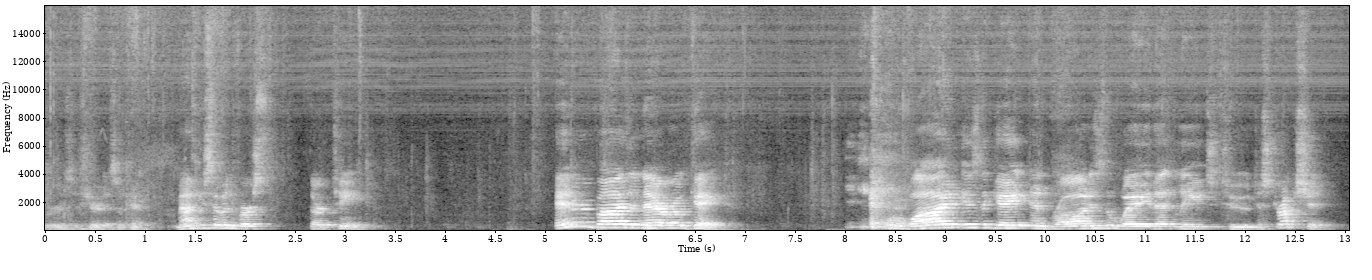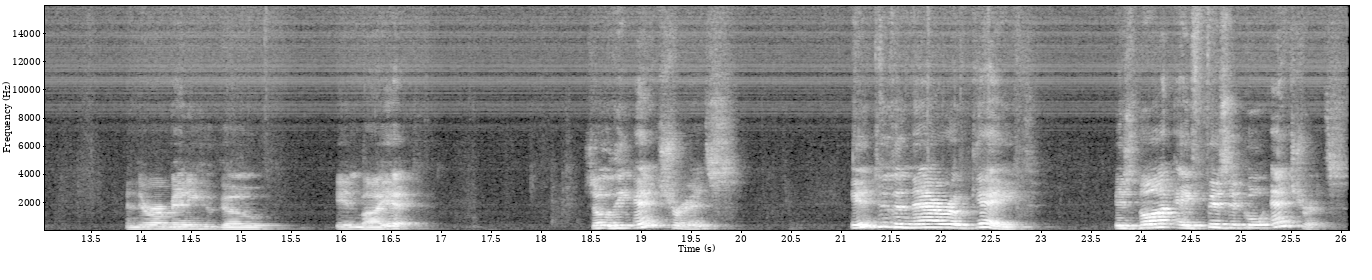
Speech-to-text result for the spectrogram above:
Where is it? Here it is. Okay. Matthew 7, verse 13. Enter by the narrow gate. For wide is the gate and broad is the way that leads to destruction, and there are many who go in by it. So the entrance into the narrow gate is not a physical entrance.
